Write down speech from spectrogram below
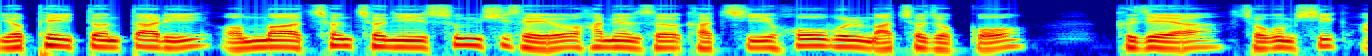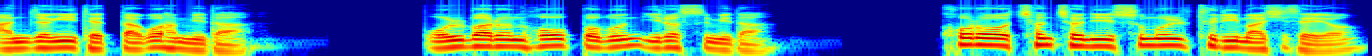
옆에 있던 딸이 엄마 천천히 숨 쉬세요 하면서 같이 호흡을 맞춰줬고 그제야 조금씩 안정이 됐다고 합니다. 올바른 호흡법은 이렇습니다. 코로 천천히 숨을 들이마시세요.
